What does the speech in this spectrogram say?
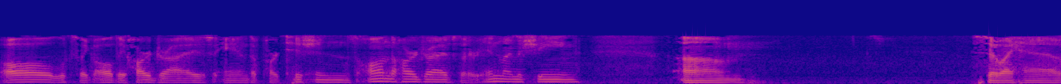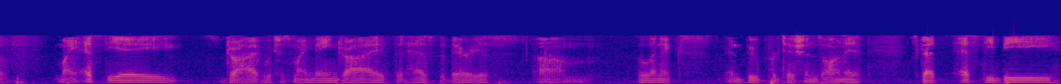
all, looks like all the hard drives and the partitions on the hard drives that are in my machine. Um, so I have my SDA drive, which is my main drive that has the various um, Linux and boot partitions on it. It's got SDB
